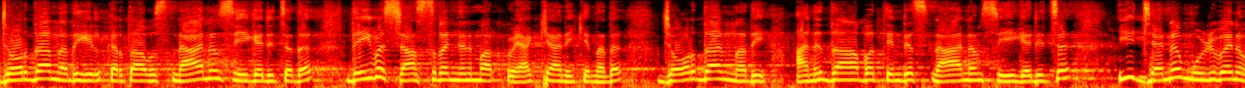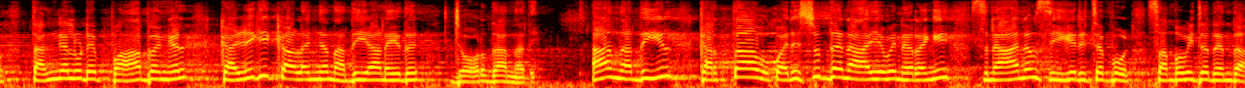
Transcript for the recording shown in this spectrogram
ജോർദാൻ നദിയിൽ കർത്താവ് സ്നാനം സ്വീകരിച്ചത് ദൈവശാസ്ത്രജ്ഞന്മാർ വ്യാഖ്യാനിക്കുന്നത് ജോർദാൻ നദി അനുതാപത്തിന്റെ സ്നാനം സ്വീകരിച്ച് ഈ ജനം മുഴുവനും തങ്ങളുടെ പാപങ്ങൾ കഴുകിക്കളഞ്ഞ നദിയാണേത് ജോർദാൻ നദി. ആ നദിയിൽ കർത്താവ് പരിശുദ്ധനായവൻ ഇറങ്ങി സ്നാനം സ്വീകരിച്ചപ്പോൾ സംഭവിച്ചത് എന്താ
